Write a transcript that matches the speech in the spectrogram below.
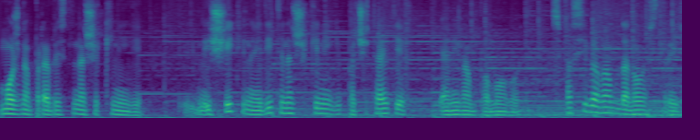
можно приобрести наши книги. Ищите, найдите наши книги, почитайте их, и они вам помогут. Спасибо вам, до новых встреч.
